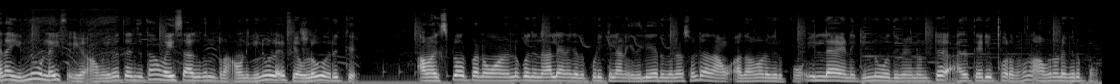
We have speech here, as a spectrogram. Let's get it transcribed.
ஏன்னா இன்னும் லைஃப் அவன் இருபத்தஞ்சு தான் வயசு ஆகுதுன்றான் அவனுக்கு இன்னும் லைஃப் எவ்வளவோ இருக்குது அவன் எக்ஸ்ப்ளோர் பண்ணுவான். இன்னும் கொஞ்சம் நாள் எனக்கு அது பிடிக்கல எனக்கு இதுலேயே இருந்தேன்னு சொல்லிட்டு அது அது அவனோட விருப்பம். இல்லை எனக்கு இன்னும் இது வேணும்ன்ட்டு அது தேடி போகிறதுனால அவனோட விருப்பம்.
